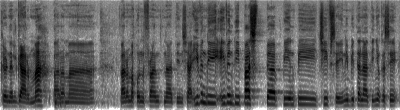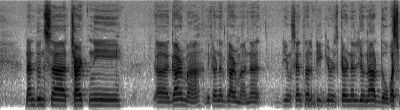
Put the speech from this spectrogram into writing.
Colonel Garma para ma para ma-confront natin siya. Even the even the past uh, PNP chiefs eh inibita natin yun kasi nandun sa chart ni uh, Garma, ni Colonel Garma na yung central figures Colonel Leonardo was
